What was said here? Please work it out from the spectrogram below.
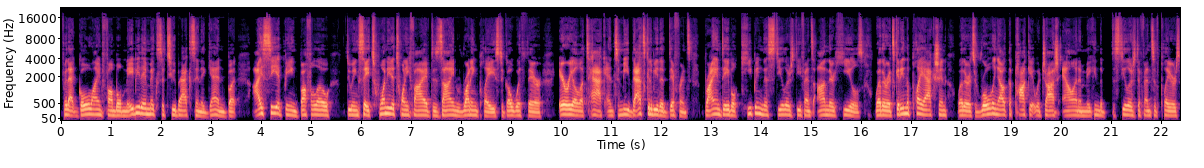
for that goal line fumble. Maybe they mix the two backs in again, but I see it being Buffalo doing say 20 to 25 design running plays to go with their aerial attack and to me that's going to be the difference. Brian Daboll keeping this Steelers defense on their heels whether it's getting the play action whether it's rolling out the pocket with Josh Allen and making the, the Steelers defensive players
